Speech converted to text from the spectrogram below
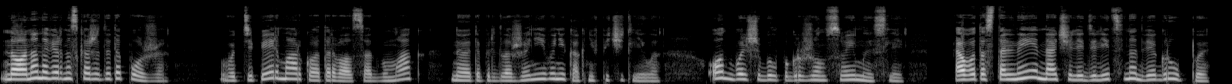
Но она, наверное, скажет это позже». Вот теперь Марко оторвался от бумаг, но это предложение его никак не впечатлило. Он больше был погружен в свои мысли. А вот остальные начали делиться на две группы.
